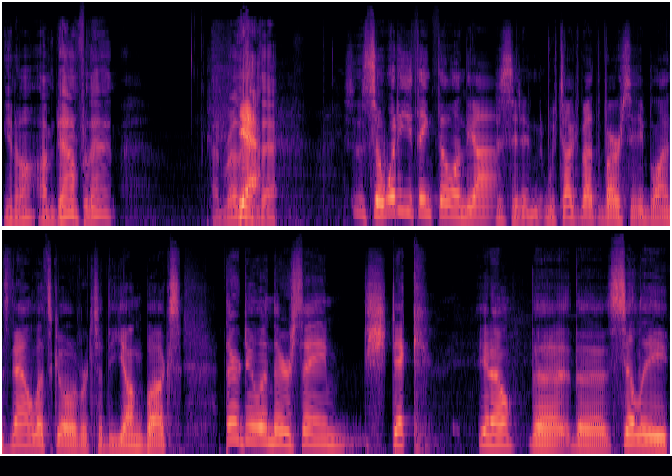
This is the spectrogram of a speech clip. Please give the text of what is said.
you know, I'm down for that. I'd rather Yeah. have that. So what do you think though on the opposite end? We've talked about the varsity blondes. Now let's go over to the young bucks. They're doing their same shtick, you know, the the silly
